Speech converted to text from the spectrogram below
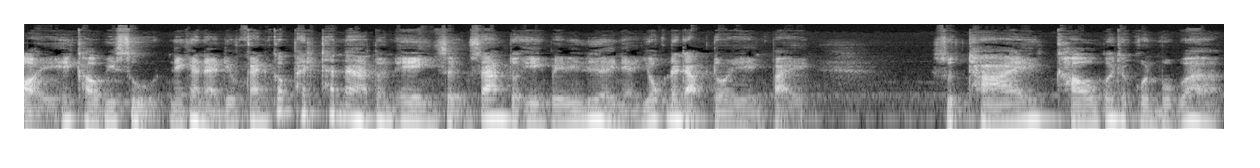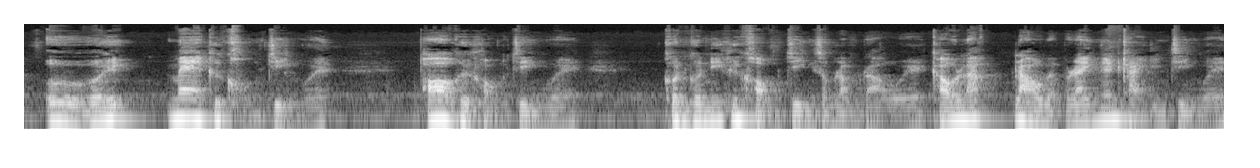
ล่อยให้เขาพิสูจน์ในขณะเดียวกันก็พัฒนาตนเองเสริมสร้างตัวเองไปเรื่อยๆเนี่ยยกระดับตัวเองไป สุดท้ายเขาก็จะค้นพบว่า เออเฮ้ยแม่คือของจริงเว้ยพ่อคือของจริงเว้ยคนคนนี้คือของจริงสำหรับเราเว้ยเขารักเราแบบไร้เงื่อนไขจริง ๆ เว้ย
